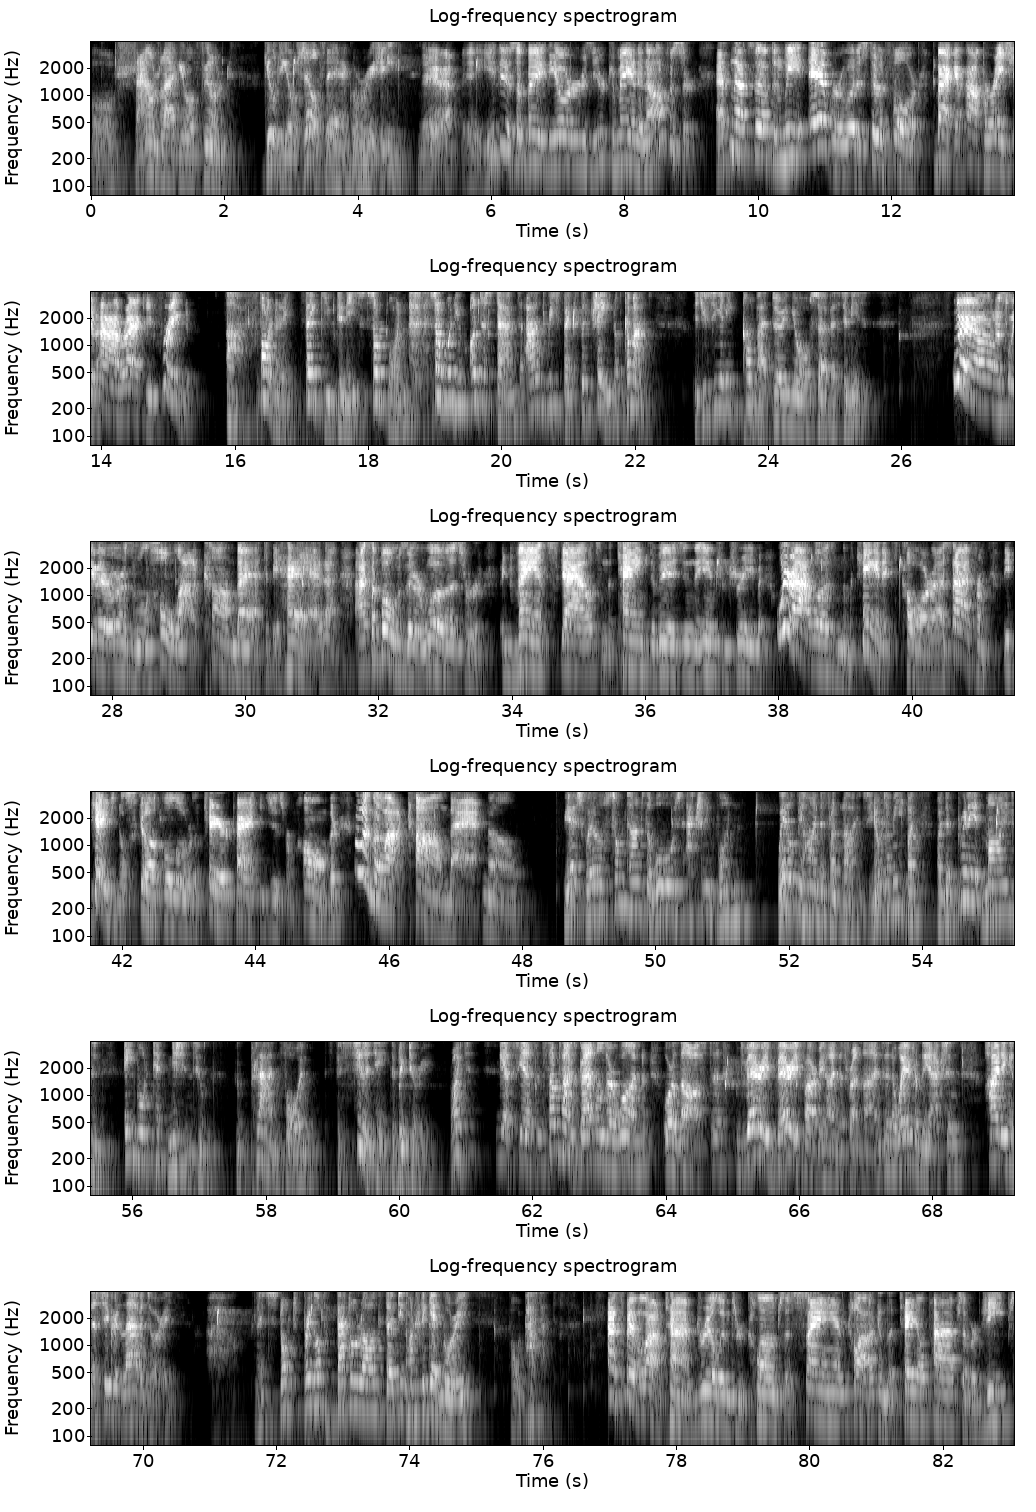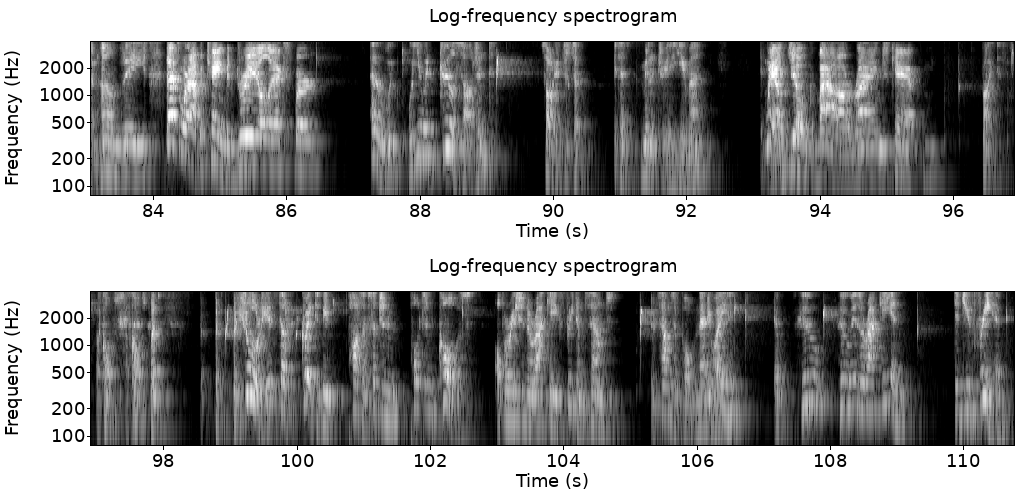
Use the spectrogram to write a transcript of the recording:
Oh, sounds like you're feeling guilty yourself there, Gorishi. Yeah, you disobeyed the orders of your commanding officer. That's not something we ever would have stood for back in Operation Iraqi Freedom. Ah, finally, thank you, Denise. Someone, someone who understands and respects the chain of command. Did you see any combat during your service, Denise? Well, honestly, there wasn't a whole lot of combat to be had. I, I suppose there was for advanced scouts and the tank division, the infantry, but where I was in the mechanics corps, uh, aside from the occasional scuffle over the care packages from home, there wasn't a lot of combat, no. Yes, well, sometimes the war is actually won well behind the front lines. You know what I mean? By by the brilliant minds and able technicians who who plan for and facilitate the victory. Right? Yes, yes, and sometimes battles are won or lost uh, very, very far behind the front lines and away from the action, hiding in a secret lavatory. Let's not bring up battle log thirteen hundred again, Gory. But we're past that. I spent a lot of time drilling through clumps of sand, clogging the tailpipes of our Jeeps and Humvees. That's where I became a drill expert. Oh, were you a drill sergeant? Sorry, just a bit of military humour. We don't joke about our ranks, Captain. Right, of course, of course, but, but but but surely it felt great to be part of such an important cause. Operation Iraqi Freedom sounds it sounds important anyway. Who who is Iraqi and did you free him?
